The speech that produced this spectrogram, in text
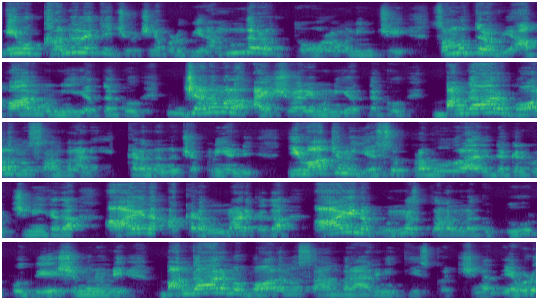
నీవు కనులెత్తి చూచినప్పుడు వీరందరూ దూరము నుంచి సముద్ర వ్యాపారము నీ యొద్దకు జనముల ఐశ్వర్యము నీ యొద్దకు బంగారు బోలము సాంబ్రాన్ని ఇక్కడ నన్ను చెప్పనియండి. ఈ వాక్యం యేసు ప్రభు వారి దగ్గరకు వచ్చినాయి కదా? ఆయన అక్కడ ఉన్నాడు కదా? ఆయన ఉన్న స్థలమునకు తూర్పు దేశము నుండి బంగారము బోలము సాంబ్రాన్ని తీసుకొచ్చిన దేవుడు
